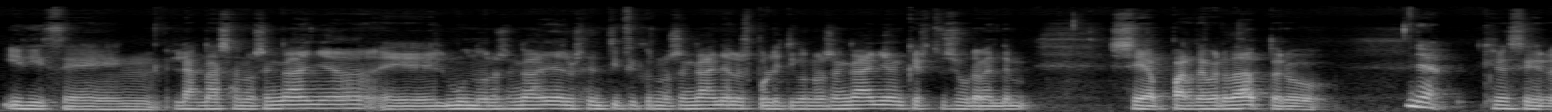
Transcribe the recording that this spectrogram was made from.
y dicen la NASA nos engaña, el mundo nos engaña, los científicos nos engañan, los políticos nos engañan, que esto seguramente sea parte de verdad, pero Ya, quiero decir,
